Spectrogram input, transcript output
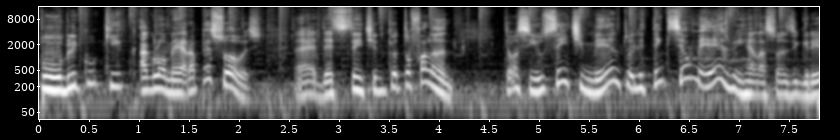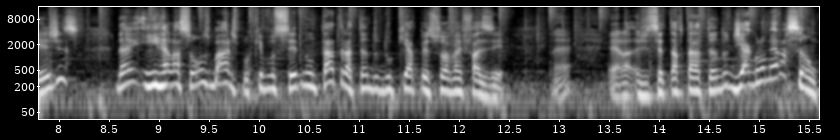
público que aglomera pessoas. É desse sentido que eu estou falando. Então, assim, o sentimento ele tem que ser o mesmo em relação às igrejas né, em relação aos bares, porque você não está tratando do que a pessoa vai fazer. Né? Ela, você está tratando de aglomeração.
